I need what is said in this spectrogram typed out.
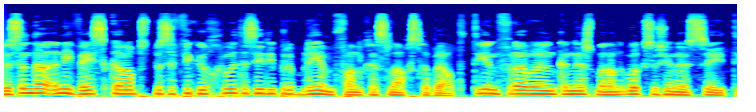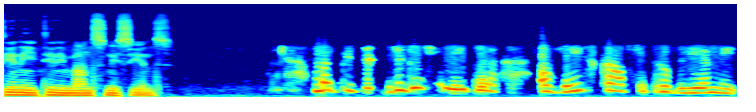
Lusinda in die Wes-Kaap spesifiek hoe groot is hierdie probleem van geslagsgeweld teen vroue en kinders maar dan ook soos jy nou sê teen die teen die mans en die seuns. Maar dit dit is nie 'n Wes-Kaapse probleem nie.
